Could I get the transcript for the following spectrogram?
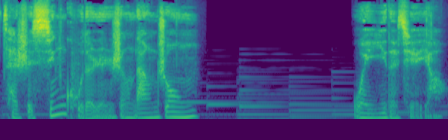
才是辛苦的人生当中唯一的解药。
